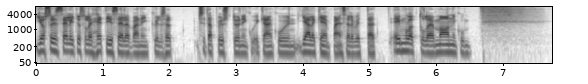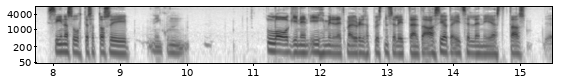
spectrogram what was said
jos se selitys oli heti selvä, niin kyllä se, sitä pystyy niin kuin ikään kuin jälkeenpäin selvittämään. Että ei mulle tule, mä oon niin kuin siinä suhteessa tosi niin kuin looginen ihminen, että mä yritän pystyn selittämään niitä asioita itselleni ja sitten taas eh,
